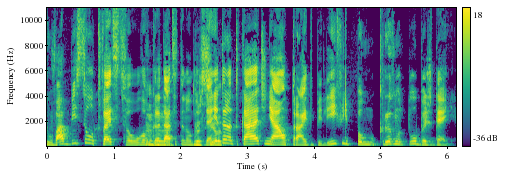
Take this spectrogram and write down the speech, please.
това би съответствало в градацията на убежденията на така че няма outright belief или пълнокръвното убеждение.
